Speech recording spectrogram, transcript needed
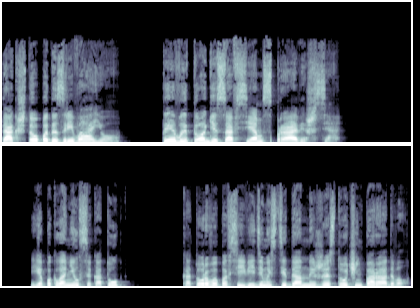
Так что, подозреваю, ты в итоге совсем справишься. Я поклонился коту, которого, по всей видимости, данный жест очень порадовал.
